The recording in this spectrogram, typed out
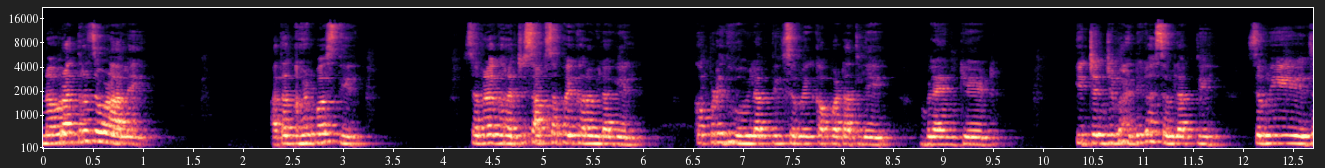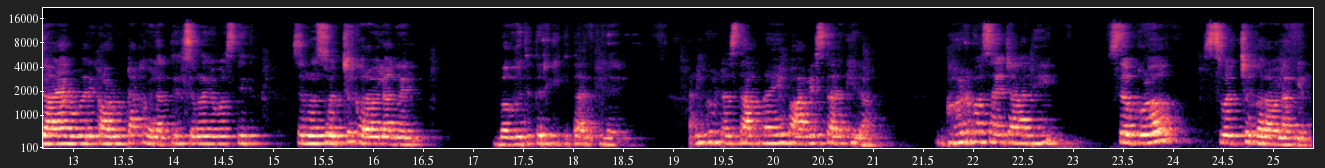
नवरात्र जवळ आले. आता घट बसतील. सगळ्या घराची साफसफाई करावी लागेल. कपडे धुवावे लागतील सगळे कपाटातले ब्लँकेट किचनची भांडी घासावी लागतील सगळी जाळ्या वगैरे काढून टाकावी लागतील सगळं व्यवस्थित सगळं स्वच्छ करावे लागेल. बघते तरी किती तारखेला आहे. आणि घटस्थापना आहे बावीस तारखेला. घट बसायच्या आधी सगळं स्वच्छ करावं लागेल.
